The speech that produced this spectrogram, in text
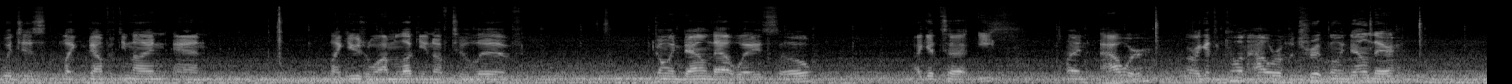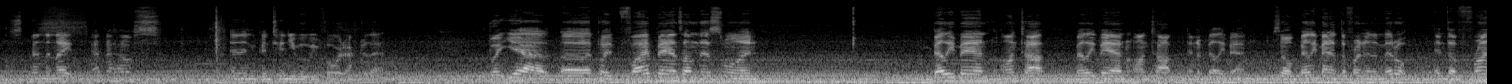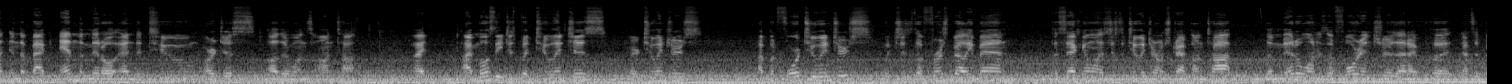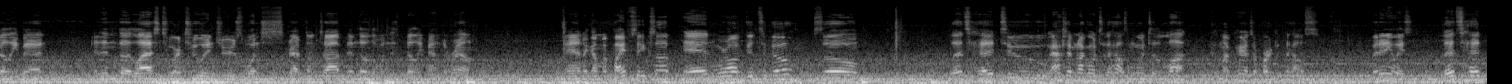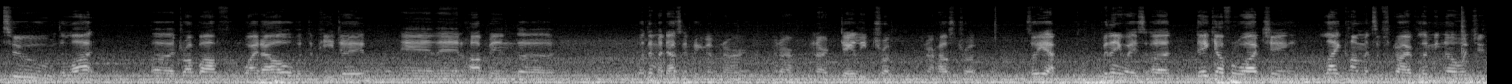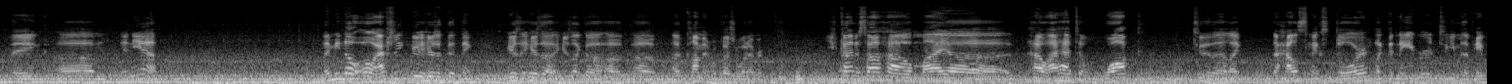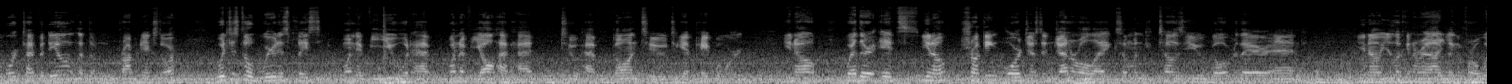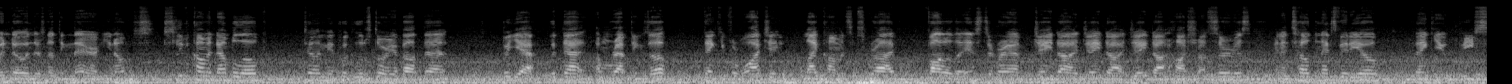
which is like down 59, and like usual, I'm lucky enough to live going down that way, so I get to eat an hour, or I get to kill an hour of the trip going down there, spend the night at the house, and then continue moving forward after that. But yeah, uh, put five bands on this one. Belly band on top, belly band on top, and a belly band. So belly band at the front and the middle, in the front, in the back, and the middle, and the two are just other ones on top. I I mostly just put two inches or two inches. I put four two inches, which is the first belly band. The second one is just a two incher strapped on top. The middle one is a four incher that I put. That's a belly band, and then the last two are two inchers. One's strapped on top, and the other one is belly band around. And I got my pipe stakes up, and we're all good to go. So let's head to. Actually, I'm not going to the house. I'm going to the lot because my parents are parked at the house. But anyways, let's head to the lot. Uh, drop off White Owl with the PJ, and then hop in the. Well, I think my dad's gonna pick me up in our in our in our daily truck, in our house truck. So yeah. But anyways, uh, thank y'all for watching. Like, comment, subscribe. Let me know what you think. Um, and yeah. Let me know. Oh, actually, here, here's a good thing. Here's a, here's a here's like a, a, a comment request or whatever. You kind of saw how my uh, how I had to walk to the like the house next door, like the neighbor, to give me the paperwork type of deal, like the property next door. Which is the weirdest place one of you would have, one of y'all have had to have gone to to get paperwork. You know, whether it's you know trucking or just in general, like someone tells you go over there and you know you're looking around, you're looking for a window and there's nothing there. You know, just just leave a comment down below telling me a quick little story about that. But yeah, with that, I'm gonna wrap things up. Thank you for watching. Like, comment, subscribe. Follow the Instagram, j.j.j.hotshotservice. And until the next video, thank you. Peace.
